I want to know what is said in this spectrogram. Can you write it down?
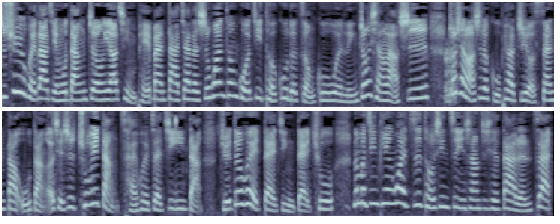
持续回到节目当中，邀请陪伴大家的是万通国际投顾的总顾问林忠祥老师。忠祥老师的股票只有三到五档，而且是出一档才会再进一档，绝对会带进带出。那么今天外资、投信、自营商这些大人在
